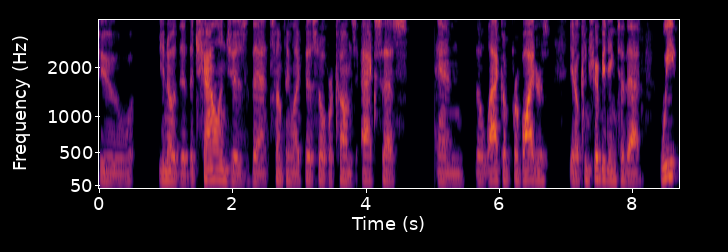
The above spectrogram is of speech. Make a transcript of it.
to you know the the challenges that something like this overcomes access and the lack of providers, you know, contributing to that. We,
